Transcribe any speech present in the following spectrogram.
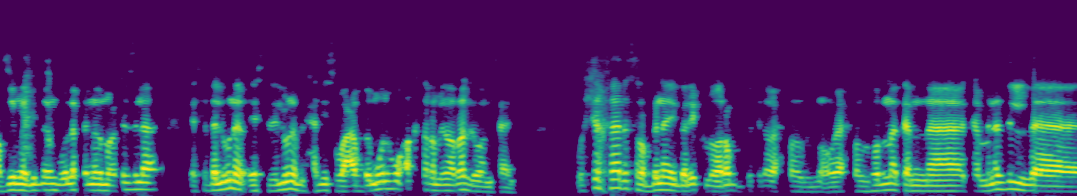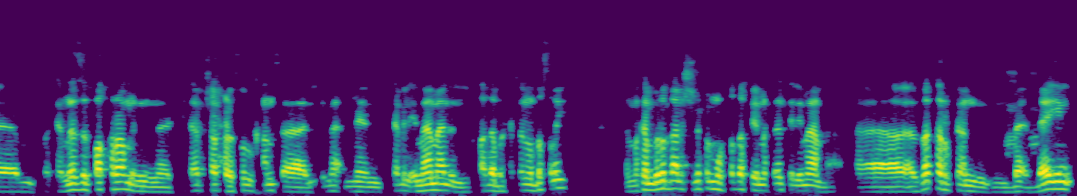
عظيمة جدا بيقول لك إن المعتزلة يستدلون يستدلون بالحديث ويعظمونه أكثر من الرجل وأمثاله. والشيخ فارس ربنا يبارك له يا رب كده ويحفظه ويحفظه لنا كان كان منزل كان منزل فقرة من كتاب شرح الأصول الخمسة الإمام- من كتاب الإمامة للقاضي أبو الحسن البصري لما كان بيرد على الشريف المرتضى في مسألة الإمامة. آه، ذكر كان باين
